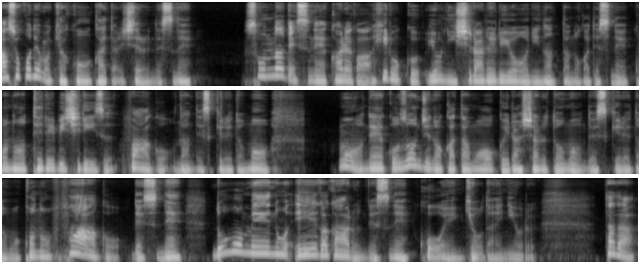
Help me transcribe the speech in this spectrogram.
あそこでも脚本を書いたりしてるんですね。そんなですね、彼が広く世に知られるようになったのがですね、このテレビシリーズ、ファーゴなんですけれども、もうね、ご存知の方も多くいらっしゃると思うんですけれども、このファーゴですね、同名の映画があるんですね、コーエン兄弟による。ただ、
